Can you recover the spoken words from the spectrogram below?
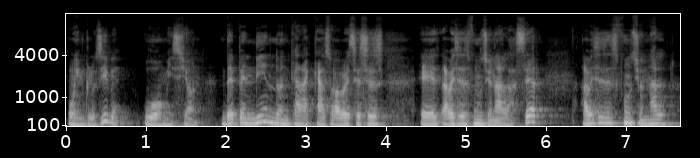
o inclusive u omisión, dependiendo en cada caso. A veces es, a veces es funcional hacer, a veces es funcional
